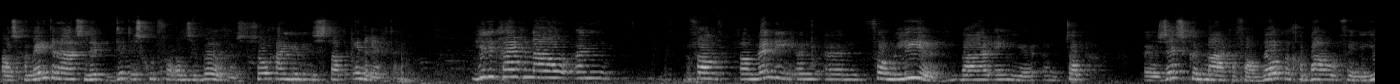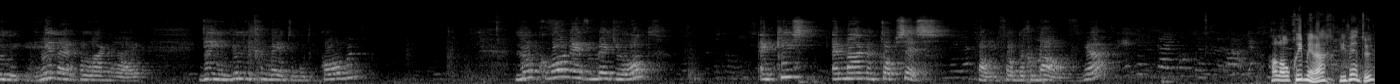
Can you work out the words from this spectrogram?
als gemeenteraadslid, dit is goed voor onze burgers. Zo gaan jullie de stad inrichten. Jullie krijgen nou een, van, van Wendy een, een formulier waarin je een top 6 kunt maken van welke gebouwen vinden jullie heel erg belangrijk die in jullie gemeente moeten komen. Loop gewoon even een beetje rond en kies en maak een top 6 van, van de gebouwen. Ja? Hallo, goedemiddag. Wie bent u?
